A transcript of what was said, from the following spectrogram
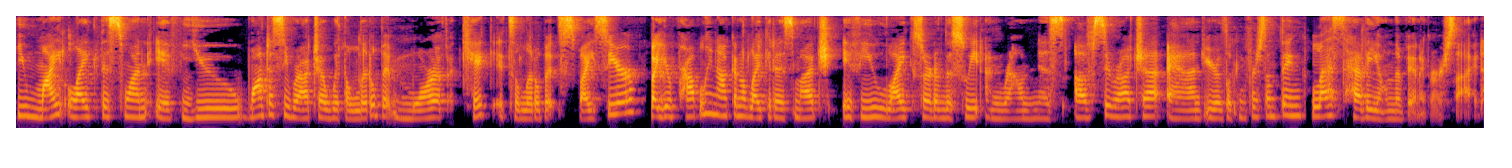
You might like this one if you want a sriracha with a little bit more of a kick. It's a little bit spicier, but you're probably not going to like it as much if you like sort of the sweet and roundness of sriracha and you're looking for something less heavy on the vinegar side.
